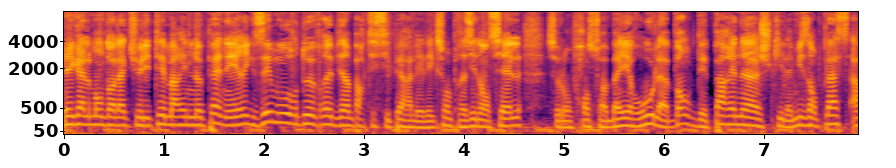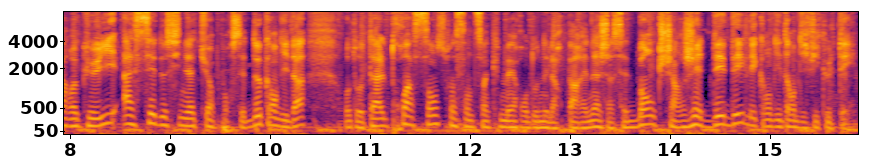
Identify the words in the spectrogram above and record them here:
Également dans l'actualité, Marine Le Pen et Éric Zemmour devraient bien participer à l'élection présidentielle. Selon François Bayrou, la banque des parrainages qu'il a mise en place a recueilli assez de signatures pour ces deux candidats. Au total, 365 maires ont donné leur parrainage à cette banque chargée d'aider les candidats en difficulté.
